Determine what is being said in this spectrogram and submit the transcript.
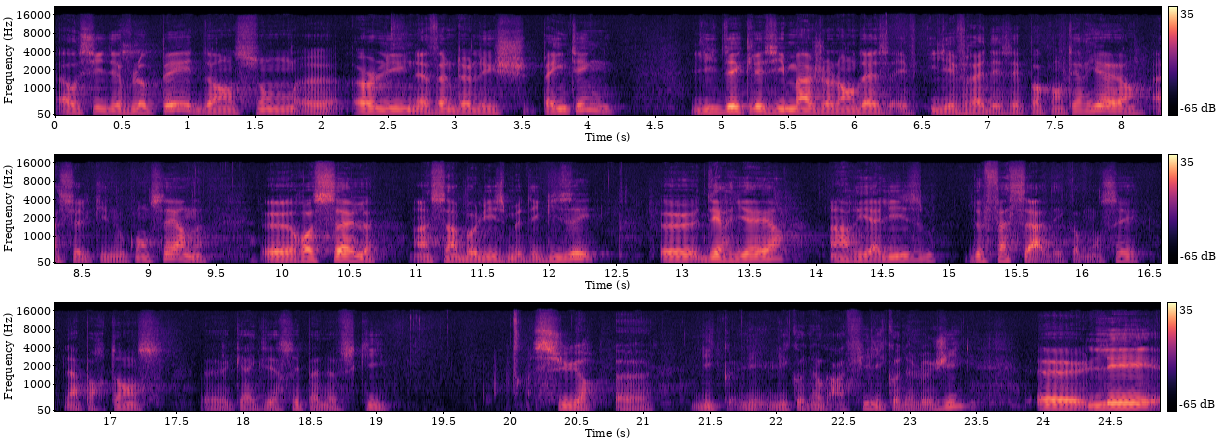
a aussi développé dans son Early Netherlandish Painting l'idée que les images hollandaises, il est vrai des époques antérieures à celles qui nous concernent, euh, recèlent un symbolisme déguisé euh, derrière un réalisme de façade. Et comme on sait l'importance euh, qu'a exercé Panofsky sur l'iconographie, l'iconologie, les,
